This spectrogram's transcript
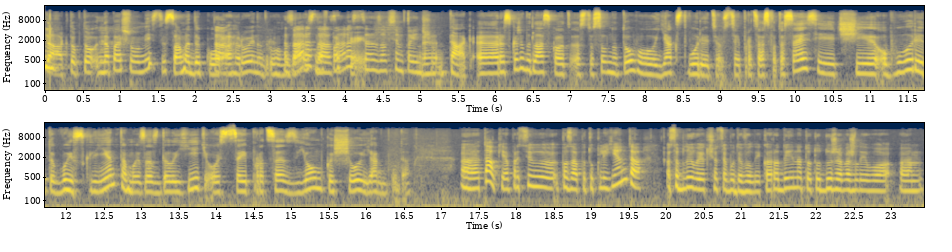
Так, тобто на першому місці саме декор, Так. а герої на другому. А зараз, да, зараз це зовсім Е, по-іншому. Так, е, розкажи, будь ласка, от е, стосовно того, як створюється ось цей процес фотосесії, чи обговорюєте ви з клієнтами заздалегідь ось цей процес зйомки, що і як буде? Е, Так, я працюю по запиту клієнта, особливо якщо це буде велика родина, то тут дуже важливо ем,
